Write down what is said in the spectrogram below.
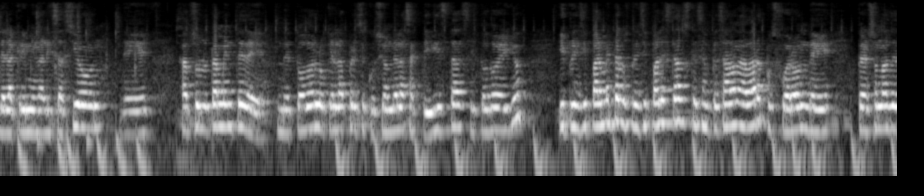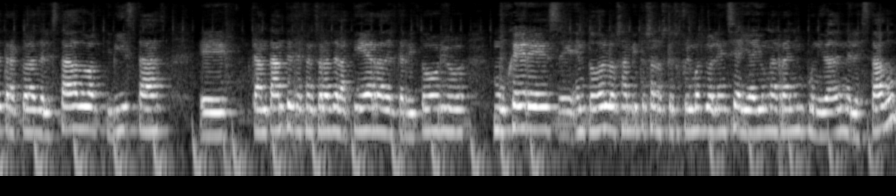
de la criminalización, de absolutamente de, de todo lo que es la persecución de las activistas y todo ello. Y principalmente los principales casos que se empezaron a dar pues fueron de personas detractoras del Estado, activistas, eh, cantantes defensoras de la tierra, del territorio, mujeres, eh, en todos los ámbitos en los que sufrimos violencia y hay una gran impunidad en el Estado.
